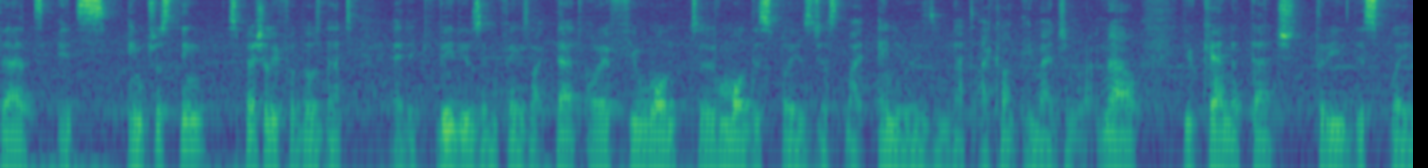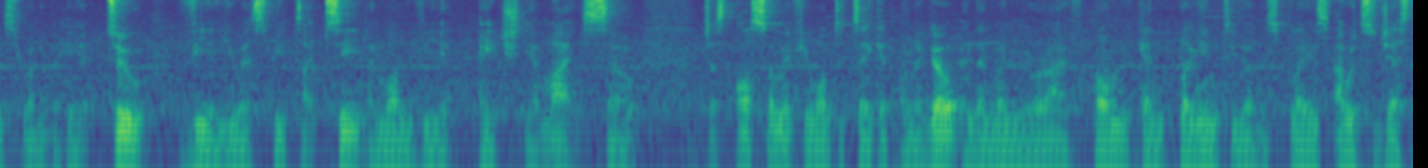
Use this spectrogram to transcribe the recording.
that it's interesting especially for those that edit videos and things like that or if you want to mod displays just by any reason that I can't imagine right now you can attach three displays right over here. Two via USB type C and one via HDMI so just awesome if you want to take it on a go and then when you arrive home you can plug into your displays. I would suggest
